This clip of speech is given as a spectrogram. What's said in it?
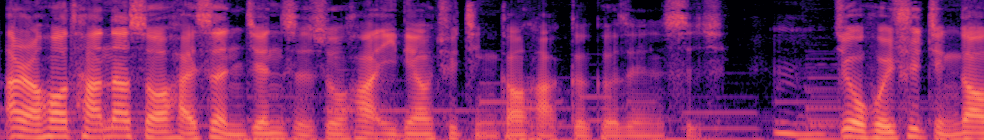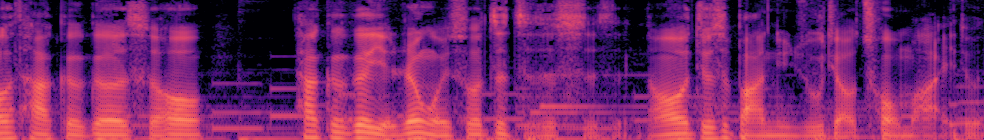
啊。然后他那时候还是很坚持说，他一定要去警告他哥哥这件事情。嗯。结果回去警告他哥哥的时候，他哥哥也认为说这只是狮子，然后就是把女主角臭骂一顿。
